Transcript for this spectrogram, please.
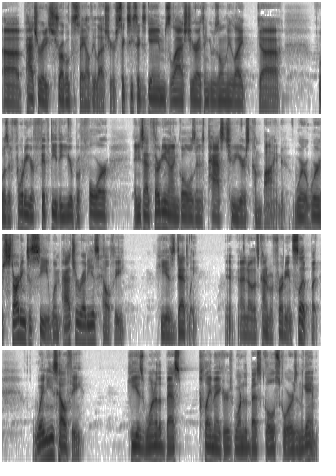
uh, Pacioretty struggled to stay healthy last year. 66 games last year. I think it was only like, uh, was it, 40 or 50 the year before and he's had 39 goals in his past two years combined. We're, we're starting to see when Pacioretty is healthy, he is deadly. I know that's kind of a Freudian slip, but when he's healthy, he is one of the best playmakers, one of the best goal scorers in the game.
